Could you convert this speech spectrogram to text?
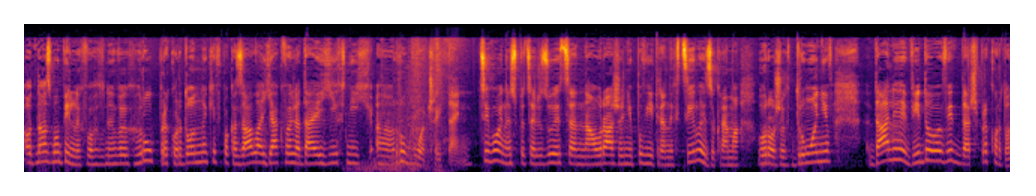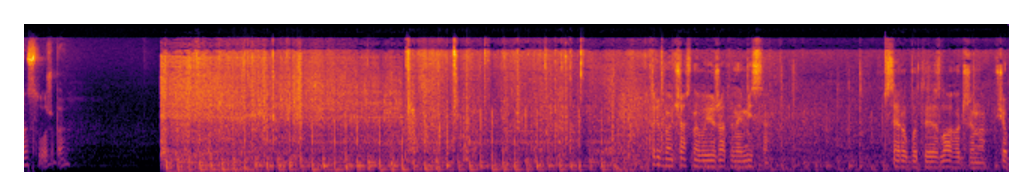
Одна з мобільних вогневих груп прикордонників показала, як виглядає їхній е, робочий день. Ці воїни спеціалізуються на ураженні повітряних цілей, зокрема ворожих дронів. Далі відео від Держприкордонслужби. Потрібно вчасно виїжджати на місце, все робити злагоджено, щоб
